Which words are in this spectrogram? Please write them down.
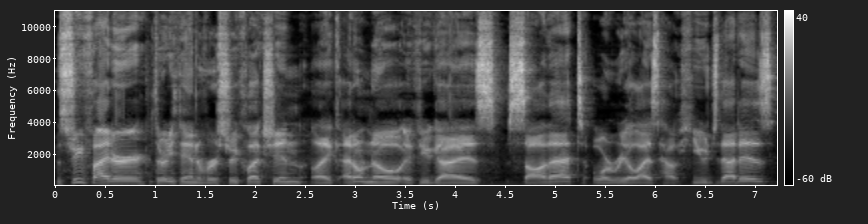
the Street Fighter 30th anniversary collection, like I don't know if you guys saw that or realize how huge that is,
